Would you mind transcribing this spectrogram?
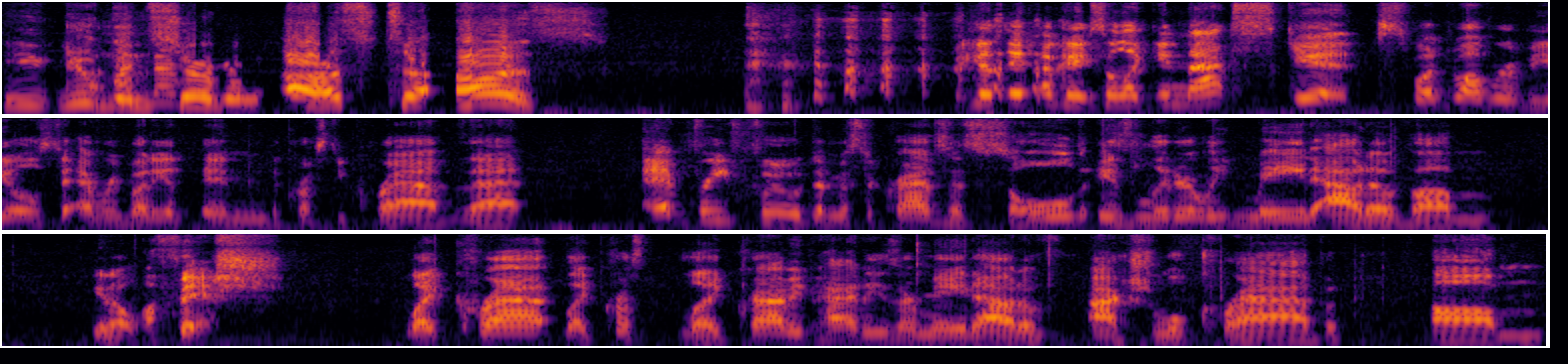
You, you've Uh, been serving us to us. Because it, okay, so like in that skit, SpongeBob reveals to everybody in the Krusty Krab that every food that Mr. Krabs has sold is literally made out of um, you know, a fish. Like crab, like crust, like Krabby Patties are made out of actual crab. Um,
